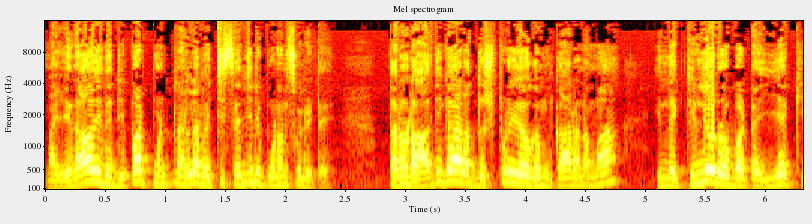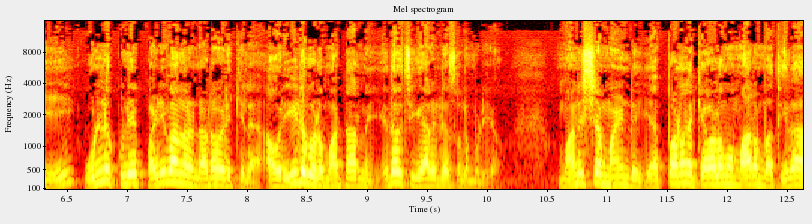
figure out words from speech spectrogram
நான் ஏதாவது இந்த டிபார்ட்மெண்ட் நல்லா வச்சு செஞ்சுட்டு போனேன்னு சொல்லிட்டு தன்னோட அதிகார துஷ்பிரயோகம் காரணமாக இந்த கில்லர் ரோபோட்டை இயக்கி உள்ளுக்குள்ளேயே பழிவாங்கிற நடவடிக்கையில் அவர் ஈடுபட மாட்டார்னு எதை வச்சு கேரண்டியாக சொல்ல முடியும்? மனுஷ மைண்டு எப்போனாலும் கேவலமாக மாறும் பார்த்தீங்களா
